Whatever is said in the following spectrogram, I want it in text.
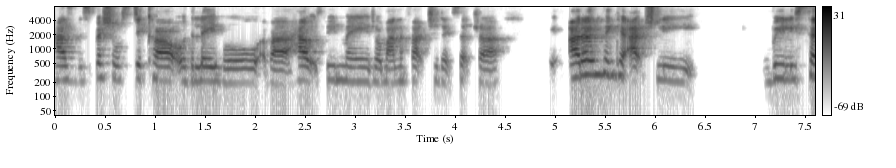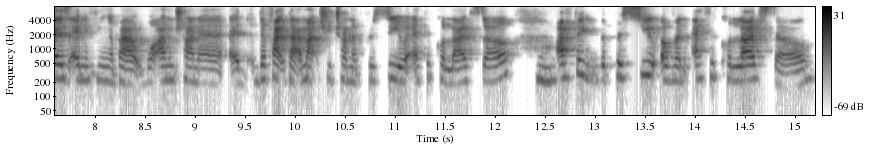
has the special sticker or the label about how it's been made or manufactured etc i don't think it actually really says anything about what i'm trying to uh, the fact that i'm actually trying to pursue an ethical lifestyle. Mm. i think the pursuit of an ethical lifestyle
